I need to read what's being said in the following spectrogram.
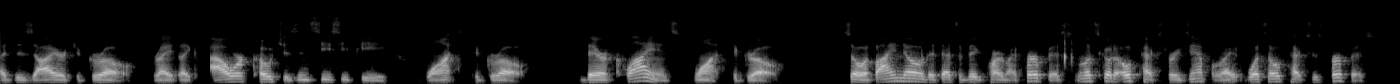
a desire to grow right? Like our coaches in ccp want to grow. Their clients want to grow. So if I know that that's a big part of my purpose, well, let's go to OPEX for example, right? What's OPEX's purpose?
